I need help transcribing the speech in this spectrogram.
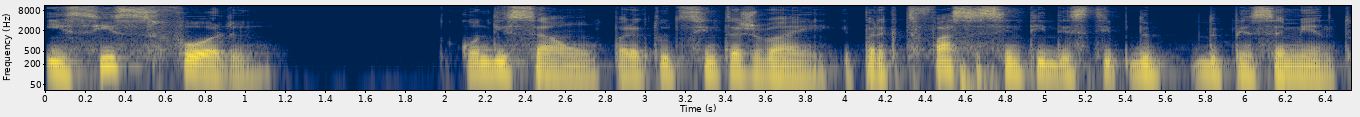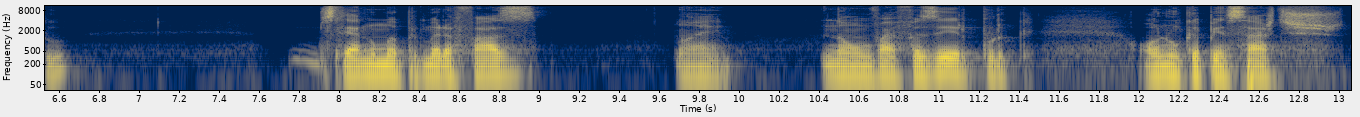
E se isso for condição para que tu te sintas bem e para que te faça sentido esse tipo de, de pensamento, se calhar numa primeira fase, não é? Não vai fazer, porque ou nunca pensaste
